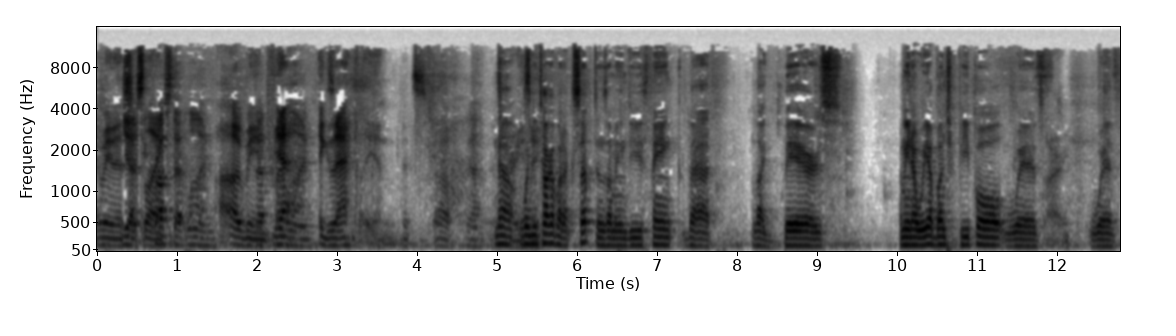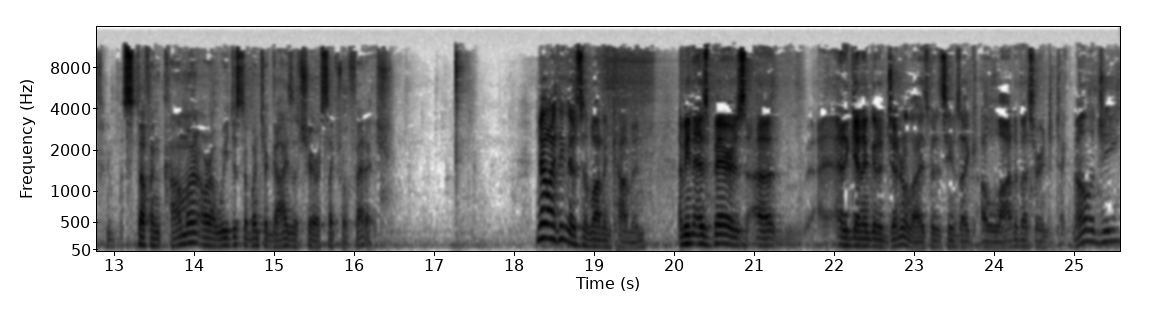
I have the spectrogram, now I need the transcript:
I mean, it's Yeah, just you like cross that line. I mean, that front yeah, line. exactly, and it's oh, Yeah. Now, crazy. when you talk about acceptance, I mean, do you think that like bears? I mean, are we a bunch of people with Sorry. with stuff in common, or are we just a bunch of guys that share a sexual fetish? No, I think there's a lot in common. I mean, as bears, uh, and again, I'm going to generalize, but it seems like a lot of us are into technology.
